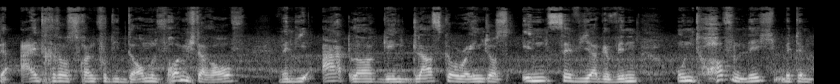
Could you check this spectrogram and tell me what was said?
der Eintritt aus Frankfurt die Daumen und freue mich darauf, wenn die Adler gegen Glasgow Rangers in Sevilla gewinnen und hoffentlich mit dem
